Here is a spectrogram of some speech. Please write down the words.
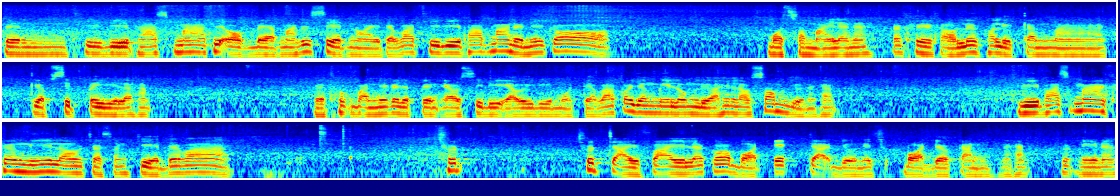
เป็นทีวีพลาสมาที่ออกแบบมาพิเศษหน่อย แต่ว่าทีวีพลาสมาเดี๋ยวนี้ก็หมดสมัยแล้วนะ ก็คือเขาเลือกผลิตกันมาเกือบ 10 ปีแล้วครับ เดี๋ยวทุกวันนี้ก็จะเป็น LCD LED หมด แต่ว่าก็ยังมีลงเหลือให้เราซ่อมอยู่นะครับทีวีพลาสมาเครื่องนี้เราจะสังเกตได้ว่า ชุดชุดจ่ายไฟแล้วก็บอร์ด X จะอยู่ในบอร์ดเดียวกันนะครับ ชุดนี้นะ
